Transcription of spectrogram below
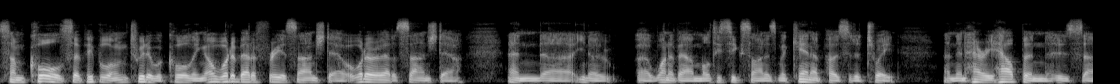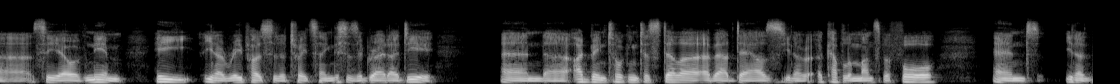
some calls. So people on Twitter were calling, "Oh, what about a free Assange DAO? Or what about Assange DAO?" And uh, you know, uh, one of our multi-sig signers, McKenna, posted a tweet, and then Harry Halpin, who's uh, CEO of Nym, he you know reposted a tweet saying, "This is a great idea." And uh, I'd been talking to Stella about DAOs, you know, a couple of months before, and you know,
